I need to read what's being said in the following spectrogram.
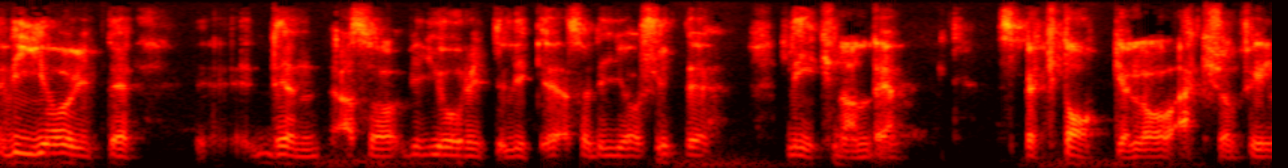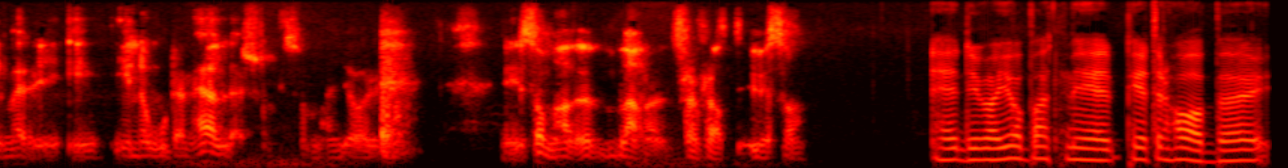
Men vi gör ju inte eh, den, alltså vi gör inte, alltså det görs inte liknande spektakel och actionfilmer i, i, i Norden heller som, som man gör i, som man, bland annat framförallt i USA. Eh, du har jobbat med Peter Haber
